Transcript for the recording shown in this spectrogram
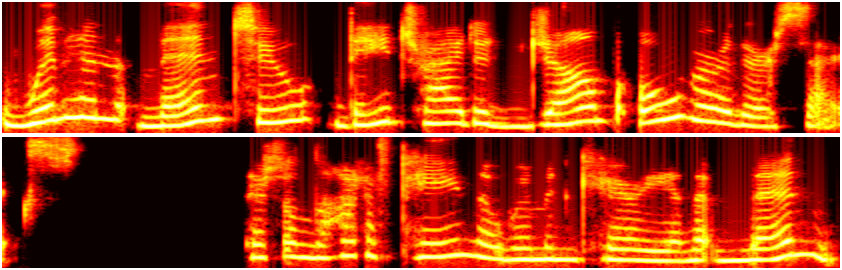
women, men too, they try to jump over their sex. there's a lot of pain that women carry and that men,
